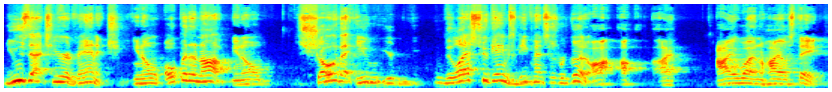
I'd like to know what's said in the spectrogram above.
Use that to your advantage. You know, open it up. You know, show that you you're the last two games the defenses were good. I, I, I, Iowa and Ohio State.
